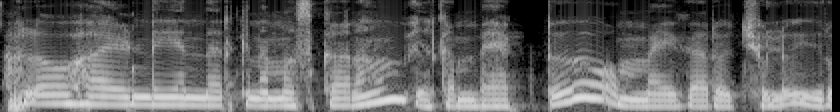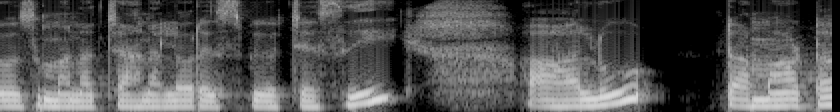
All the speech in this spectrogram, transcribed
హలో హాయ్ అండి. అందరికీ నమస్కారం. వెల్కమ్ బ్యాక్ టు అమ్మాయి గారు రుచులు. ఈరోజు మన ఛానల్లో రెసిపీ వచ్చేసి ఆలు టమాటా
